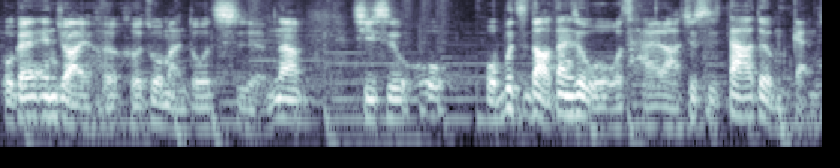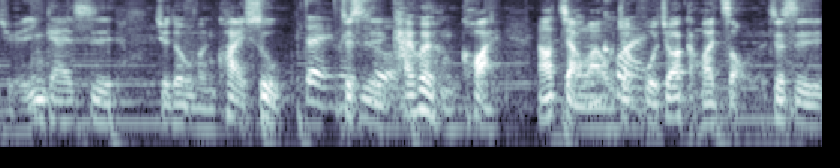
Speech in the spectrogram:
我跟 Angela 也合合作蛮多次的。那其实我我不知道，但是我我猜啦，就是大家对我们感觉应该是觉得我们快速，对，就是开会很快，然后讲完我就我就要赶快走了，就是。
